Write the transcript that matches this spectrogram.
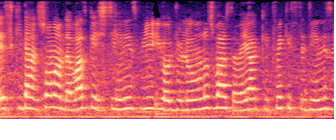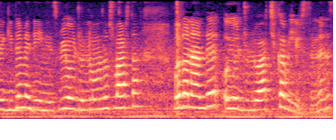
eskiden son anda vazgeçtiğiniz bir yolculuğunuz varsa veya gitmek istediğiniz ve gidemediğiniz bir yolculuğunuz varsa bu dönemde o yolculuğa çıkabilirsiniz.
